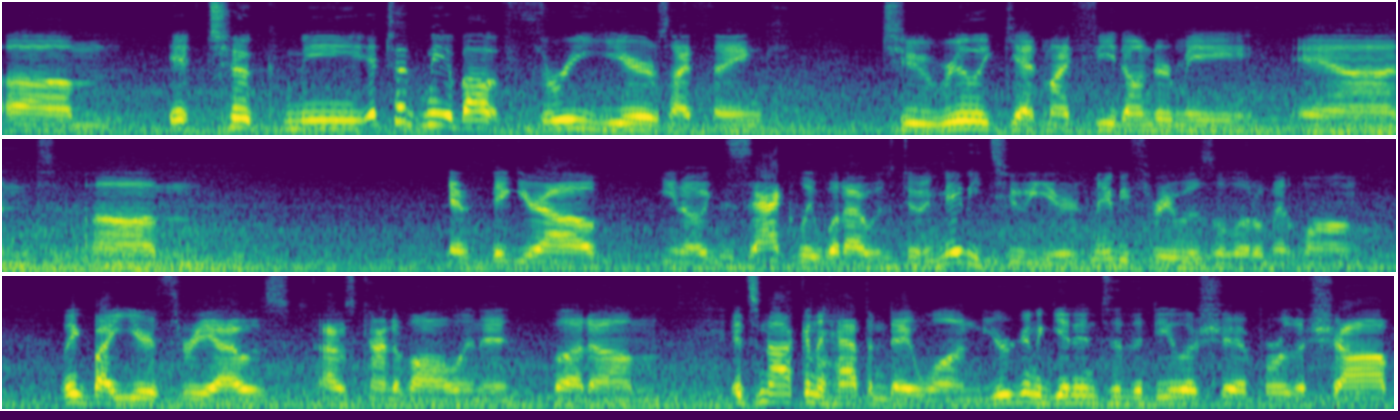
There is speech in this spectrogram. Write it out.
um, it took me it took me about three years, I think, to really get my feet under me and um, and figure out you know exactly what I was doing. Maybe two years, maybe three was a little bit long. I think by year three, I was I was kind of all in it. But um, it's not going to happen day one. You're going to get into the dealership or the shop,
